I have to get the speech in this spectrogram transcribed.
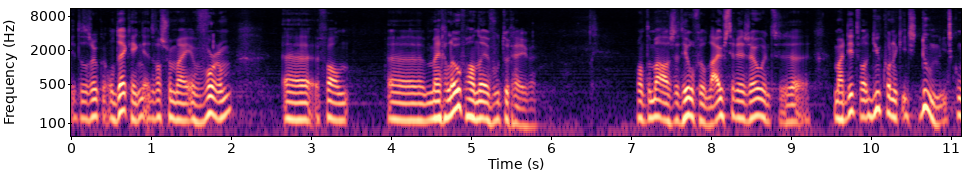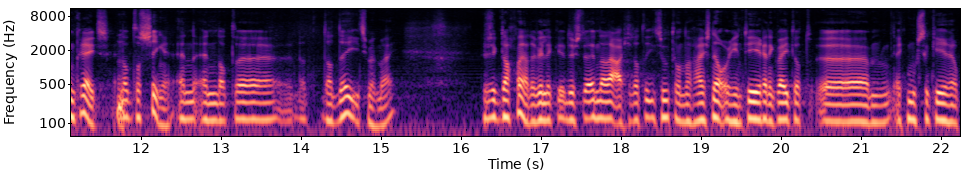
dat was ook een ontdekking. Het was voor mij een vorm eh, van eh, mijn geloof handen en voeten geven. Want normaal is het heel veel luisteren en zo. En het, eh, maar dit, nu kon ik iets doen, iets concreets. En Hm. dat was zingen. En, en dat, eh, dat, dat deed iets met mij. Dus ik dacht, nou ja, dan wil ik. Dus en dan, nou, als je dat iets doet, dan ga je snel oriënteren. En ik weet dat ehm, ik moest een keer op,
